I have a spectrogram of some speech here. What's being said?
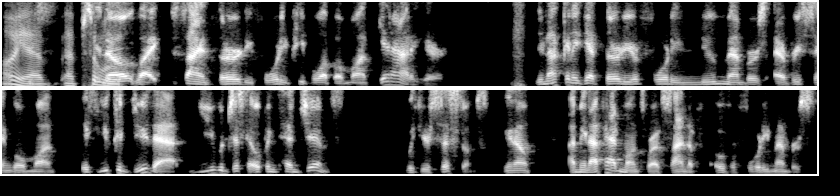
Oh yeah, absolutely. You know, like sign 30, 40 people up a month. Get out of here. You're not going to get 30 or 40 new members every single month. If you could do that, you would just open 10 gyms with your systems. You know, I mean, I've had months where I've signed up over 40 members.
